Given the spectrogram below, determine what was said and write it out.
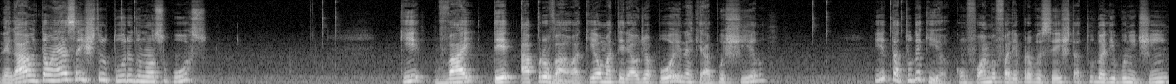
Legal? Então essa é a estrutura do nosso curso que vai ter aprovar. Aqui é o material de apoio, né, que é a apostila. E tá tudo aqui, ó. Conforme eu falei para vocês, está tudo ali bonitinho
